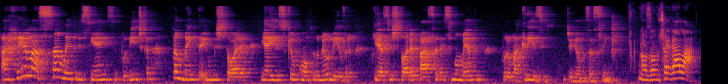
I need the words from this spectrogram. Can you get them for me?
A relação entre ciência e política também tem uma história, e é isso que eu conto no meu livro, que essa história passa nesse momento por uma crise, digamos assim. Nós vamos chegar lá.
